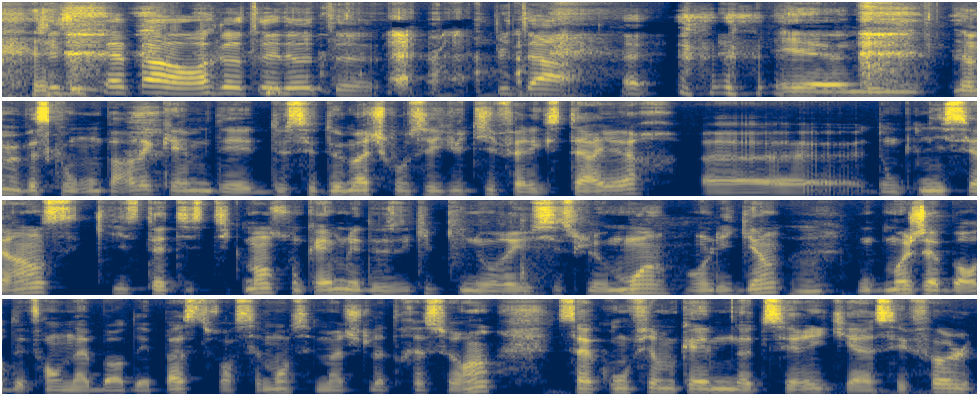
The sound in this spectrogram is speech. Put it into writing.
j'hésiterai pas à en rencontrer d'autres euh, plus tard. Et euh, non, mais parce qu'on parlait quand même des, de ces deux matchs consécutifs à l'extérieur, euh, donc Nice et Reims, qui statistiquement sont quand même les deux équipes qui nous réussissent le moins en Ligue 1. Mm. Donc moi j'abordais, enfin on n'abordait pas forcément ces matchs-là très sereins. Ça confirme quand même notre série qui est assez folle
